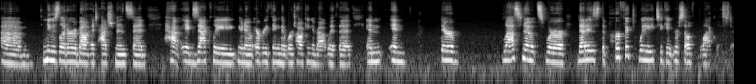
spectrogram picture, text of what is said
um, newsletter about attachments and how exactly you know everything that we're talking about with it, and and their last notes were that is the perfect way to get yourself blacklisted.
